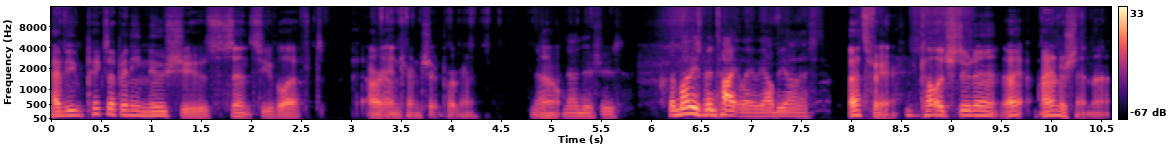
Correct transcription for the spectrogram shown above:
Have you picked up any new shoes since you've left our No. internship program? no, No. no new shoes. The money's been tight lately. I'll be honest. That's fair. College student, I, I understand that.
